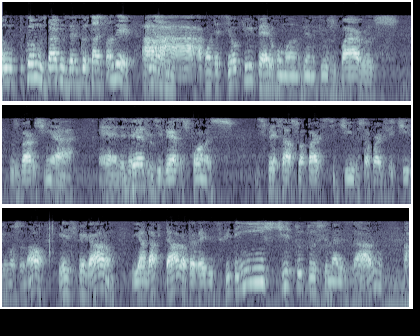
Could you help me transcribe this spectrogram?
o, como os bárbaros eles gostavam de fazer. Ah, aconteceu que o Império Romano, vendo que os bárbaros, os bárbaros tinham é, Diversos. diversas formas de expressar a sua parte instintiva, sua parte afetiva emocional, eles pegaram e adaptaram através da escrita e institucionalizaram a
